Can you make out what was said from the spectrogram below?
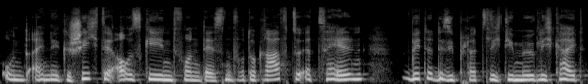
und eine Geschichte ausgehend von dessen Fotograf zu erzählen, witterte sie plötzlich die Möglichkeit,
